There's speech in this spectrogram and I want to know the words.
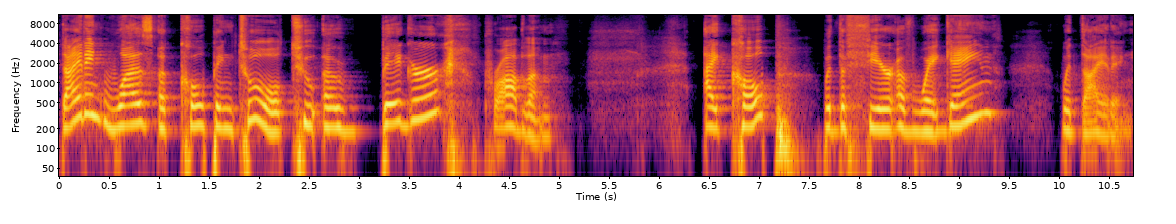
Dieting was a coping tool to a bigger problem. I cope with the fear of weight gain with dieting.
